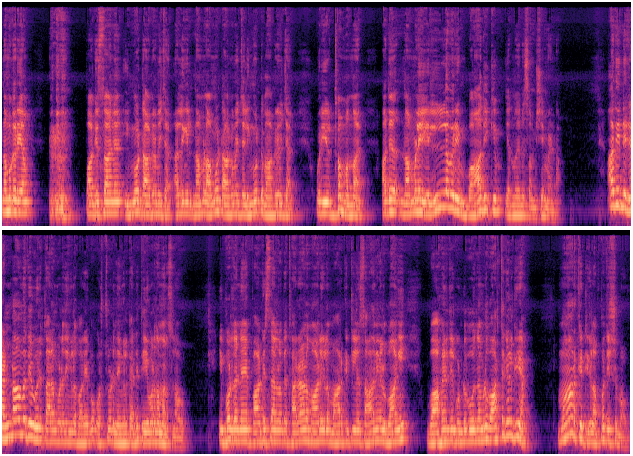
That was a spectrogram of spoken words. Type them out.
നമുക്കറിയാം പാകിസ്ഥാന് ഇങ്ങോട്ട് ആക്രമിച്ചാൽ അല്ലെങ്കിൽ നമ്മൾ അങ്ങോട്ട് ആക്രമിച്ചാൽ ഇങ്ങോട്ടും ആക്രമിച്ചാൽ ഒരു യുദ്ധം വന്നാൽ അത് നമ്മളെ എല്ലാവരെയും ബാധിക്കും എന്നതിന് സംശയം വേണ്ട. അതിന്റെ രണ്ടാമത്തെ ഒരു തലം കൂടെ നിങ്ങൾ പറയുമ്പോൾ കുറച്ചുകൂടി നിങ്ങൾക്ക് അതിന്റെ തീവ്രത മനസ്സിലാവും. ഇപ്പോൾ തന്നെ പാകിസ്ഥാനിലൊക്കെ ധാരാളം ആളുകൾ മാർക്കറ്റിൽ സാധനങ്ങൾ വാങ്ങി വാഹനത്തിൽ കൊണ്ടുപോകുന്ന നമ്മൾ വാർത്ത കേൾക്കുകയാണ്. മാർക്കറ്റുകൾ അപ്രത്യക്ഷമാവും.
